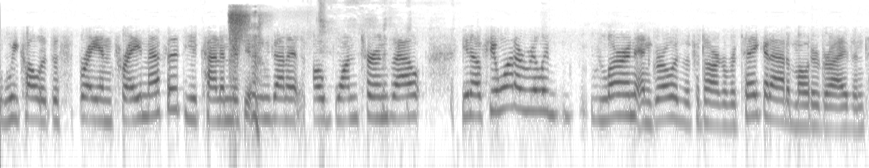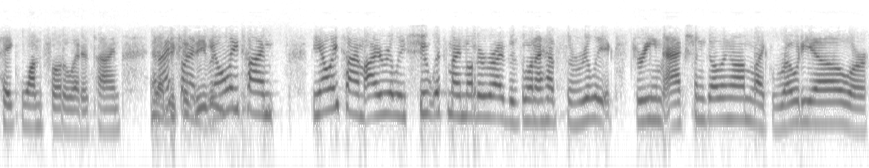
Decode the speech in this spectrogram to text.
we call it the spray and pray method. You kind of machine gun it, hope one turns out. You know, if you want to really learn and grow as a photographer, take it out of motor drive and take one photo at a time. And Yeah, I find even- the only time the only time I really shoot with my motor drive is when I have some really extreme action going on, like rodeo or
